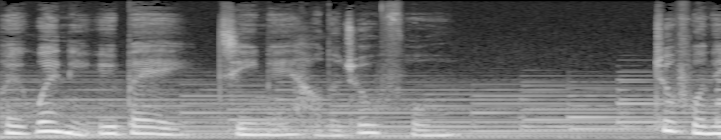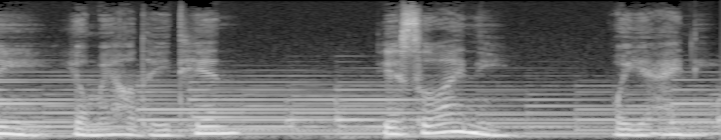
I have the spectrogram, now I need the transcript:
会为你预备极美好的祝福。祝福你有美好的一天。耶稣爱你，我也爱你。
